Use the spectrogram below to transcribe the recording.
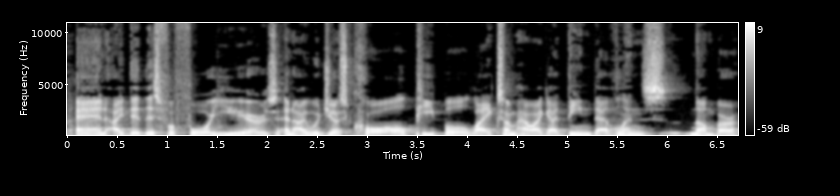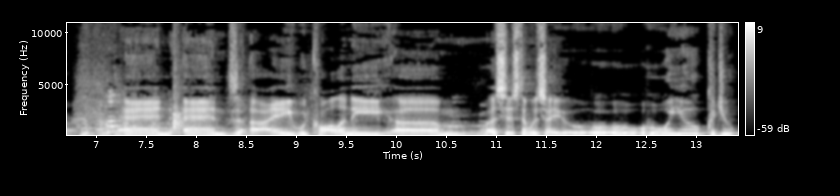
and I did this for four years and I would just call people like somehow I got Dean Devlin's number and, and I would call and the um, assistant would say, who, who are you? Could you,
